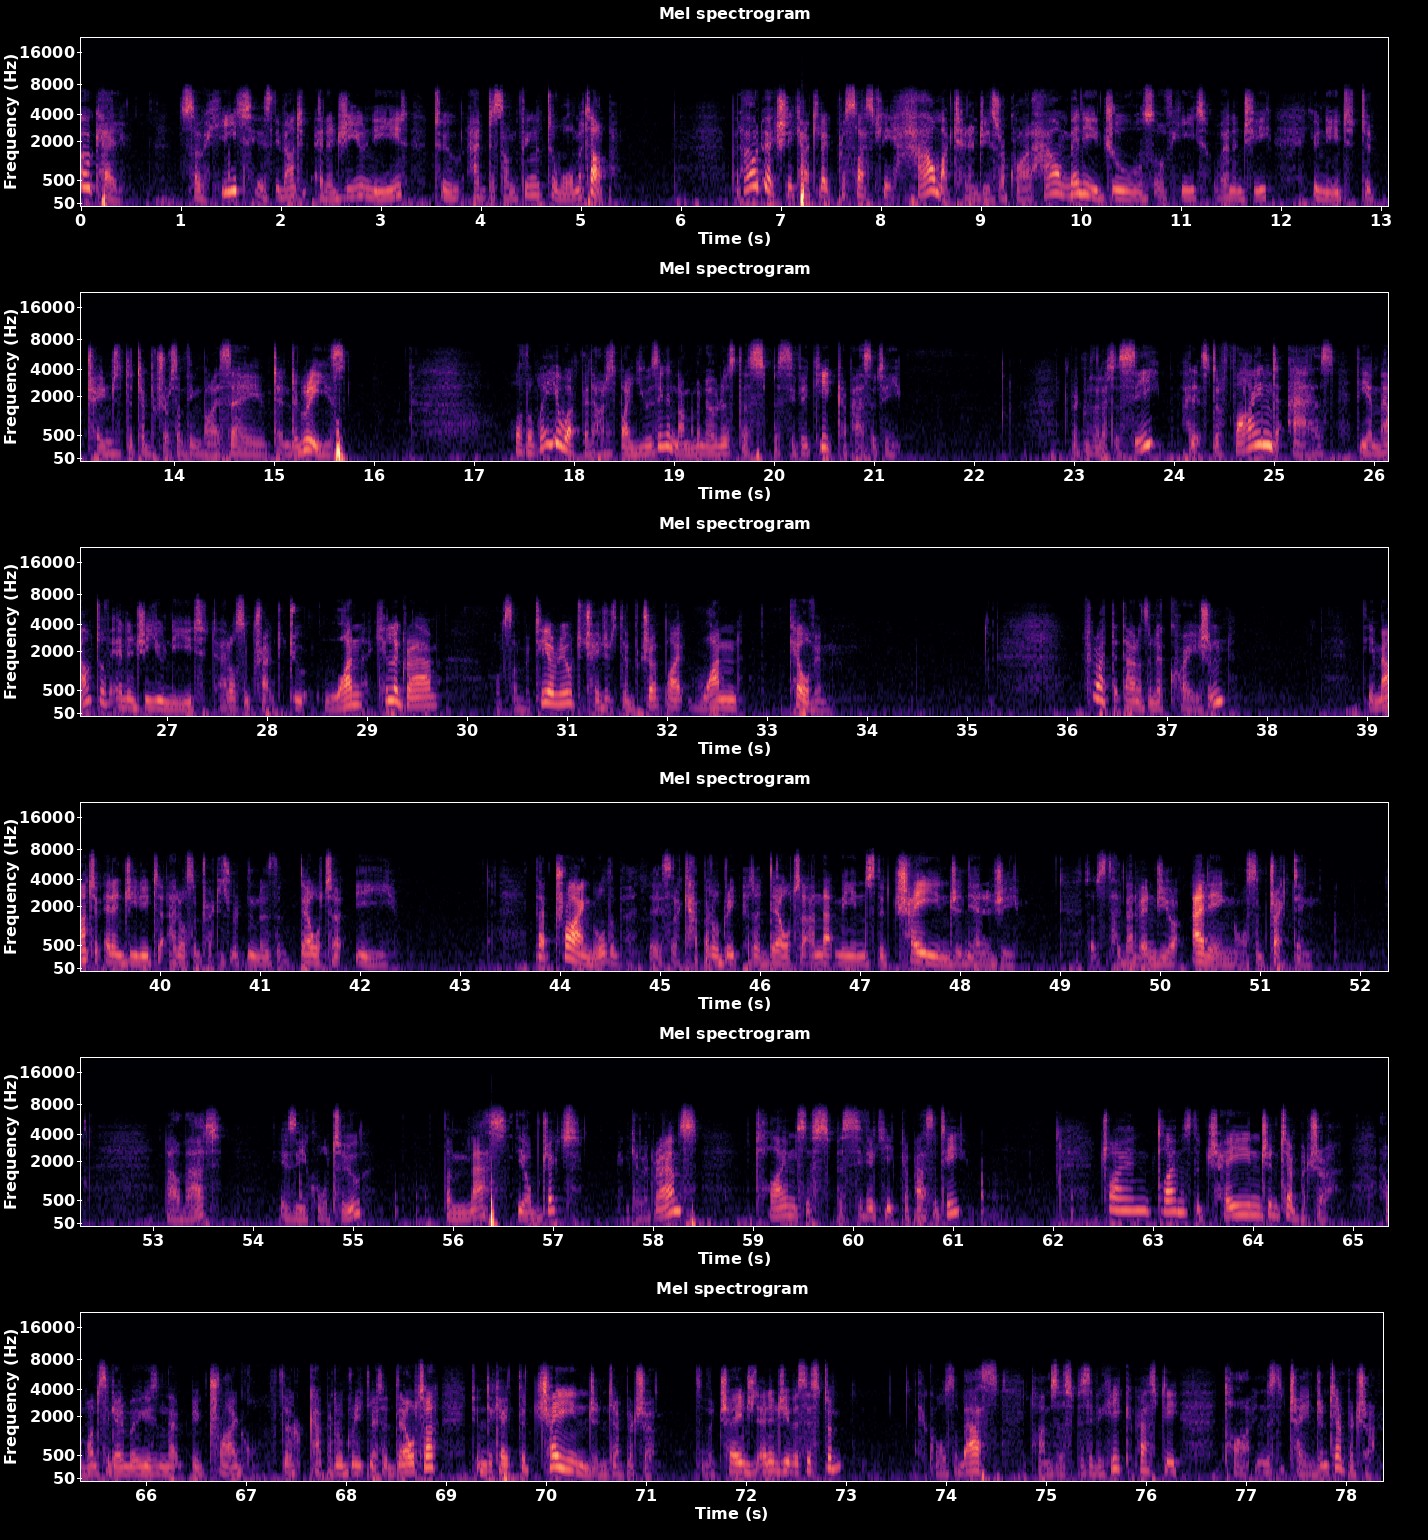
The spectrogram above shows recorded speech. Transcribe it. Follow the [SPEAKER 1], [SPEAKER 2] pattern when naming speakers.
[SPEAKER 1] Okay, so heat is the amount of energy you need to add to something to warm it up. But how do you actually calculate precisely how much energy is required? How many joules of heat of energy you need to change the temperature of something by, say, 10 degrees? Well, the way you work that out is by using a number known as the specific heat capacity. It's written with the letter C, and it's defined as the amount of energy you need to add or subtract to one kilogram of some material to change its temperature by one Kelvin. If you write that down as an equation, the amount of energy you need to add or subtract is written as delta E. That triangle is a capital Greek letter delta, and that means the change in the energy. So it's the amount of energy you're adding or subtracting. Now that is equal to the mass of the object in kilograms times the specific heat capacity times the change in temperature. And once again, we're using that big triangle, the capital Greek letter delta, to indicate the change in temperature. So the change in energy of a system equals the mass times the specific heat capacity times the change in temperature.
